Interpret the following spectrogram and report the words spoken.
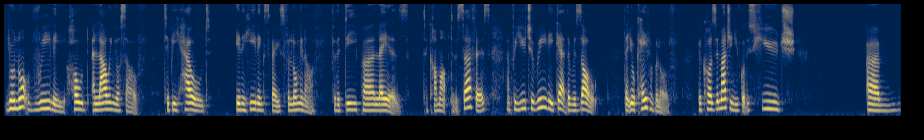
you're not really hold allowing yourself to be held in a healing space for long enough for the deeper layers to come up to the surface and for you to really get the result that you're capable of. Because imagine you've got this huge, um,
